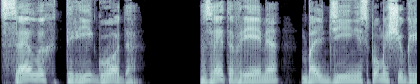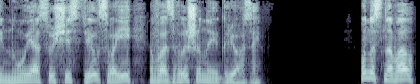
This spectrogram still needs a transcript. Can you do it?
целых три года. За это время Бальдини с помощью Гринуя осуществил свои возвышенные грезы. Он основал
